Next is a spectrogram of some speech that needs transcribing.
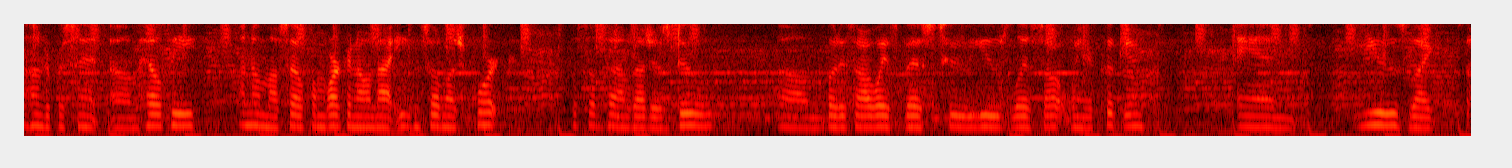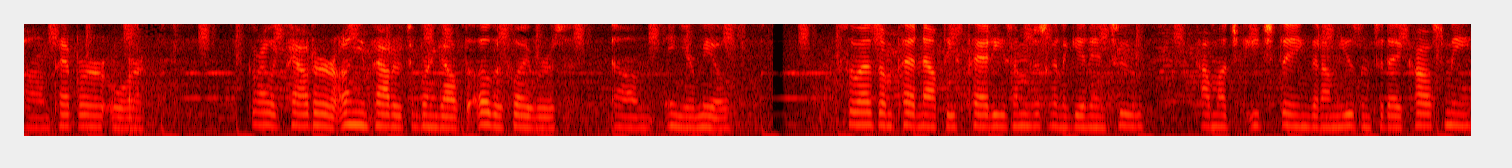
100% um, healthy. I know myself, I'm working on not eating so much pork, but sometimes I just do. Um, but it's always best to use less salt when you're cooking and use like um, pepper or garlic powder or onion powder to bring out the other flavors um, in your meal. So as I'm patting out these patties, I'm just going to get into how much each thing that I'm using today cost me.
